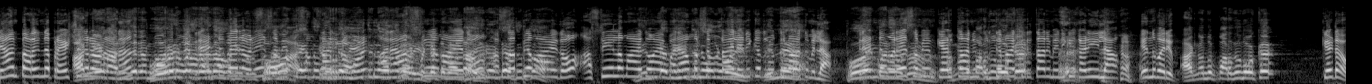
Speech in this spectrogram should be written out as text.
ഞാൻ പറയുന്ന പ്രേക്ഷകരോടാണ് അരാഷ്ട്രീയമായതോ അസഭ്യമായതോ അശ്ലീലമായതോ ആയ പരാമർശം ഉണ്ടായാലും എനിക്ക് എനിക്കത് ഉത്തരവാദിത്തമില്ല രണ്ടും ഒരേ സമയം കേൾക്കാനും കൃത്യമായി തിരുത്താനും എനിക്ക് കഴിയില്ല. എന്ന് വരും പറഞ്ഞു നോക്ക്. കേട്ടോ?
